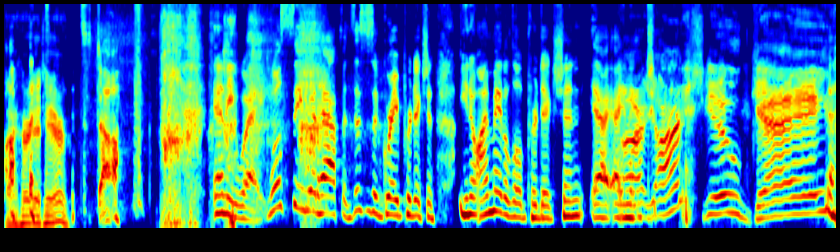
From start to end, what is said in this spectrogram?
I heard it here. Stop. anyway, we'll see what happens. This is a great prediction. You know, I made a little prediction. I, I aren't you gay?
